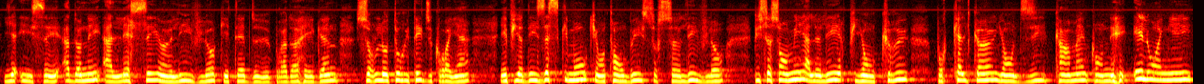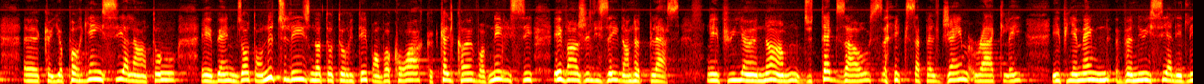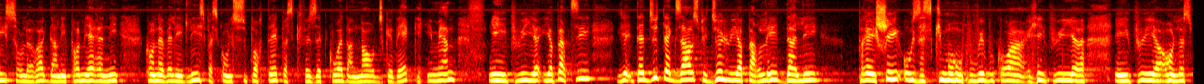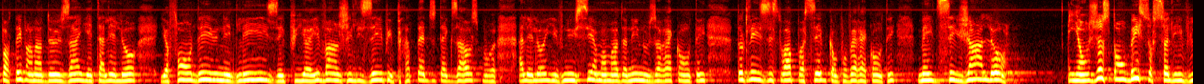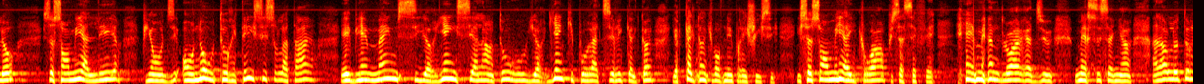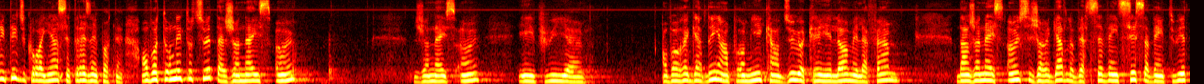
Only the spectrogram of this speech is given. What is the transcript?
il, s'est adonné à laisser un livre là qui était de Brother Hagen sur l'autorité du croyant. Et puis il y a des Esquimaux qui ont tombé sur ce livre-là puis se sont mis à le lire, puis ils ont cru pour quelqu'un, ils ont dit quand même qu'on est éloigné, euh, qu'il n'y a pas rien ici alentour. Eh bien, nous autres, on utilise notre autorité, puis on va croire que quelqu'un va venir ici évangéliser dans notre place. Et puis, il y a un homme du Texas qui s'appelle James Rackley, et puis il est même venu ici à l'Église sur le roc dans les premières années qu'on avait l'Église parce qu'on le supportait, parce qu'il faisait de quoi dans le nord du Québec. Amen. Et puis, il a parti, il était du Texas, puis Dieu lui a parlé d'aller prêcher aux Esquimaux, pouvez-vous croire. Et puis, euh, et puis euh, on l'a supporté pendant deux ans. Il est allé là, il a fondé une église et puis il a évangélisé, puis il partait du Texas pour aller là. Il est venu ici à un moment donné, il nous a raconté toutes les histoires possibles qu'on pouvait raconter. Mais ces gens-là, ils ont juste tombé sur ce livre-là, se sont mis à lire, puis ont dit, on a autorité ici sur la terre. Eh bien, même s'il n'y a rien ici alentour ou il n'y a rien qui pourrait attirer quelqu'un, il y a quelqu'un qui va venir prêcher ici. Ils se sont mis à y croire, puis ça s'est fait. Amen, gloire à Dieu. Merci Seigneur. Alors, l'autorité du croyant, c'est très important. On va tourner tout de suite à Genèse 1. Genèse 1. Et puis, euh, on va regarder en premier quand Dieu a créé l'homme et la femme. Dans Genèse 1, si je regarde le verset 26 à 28,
